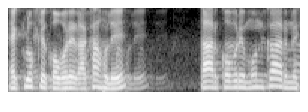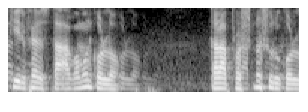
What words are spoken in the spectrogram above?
এক লোককে কবরে রাখা হলে তার কবরে মনকার নকির ফেরস্তা আগমন করল। তারা প্রশ্ন শুরু করল।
